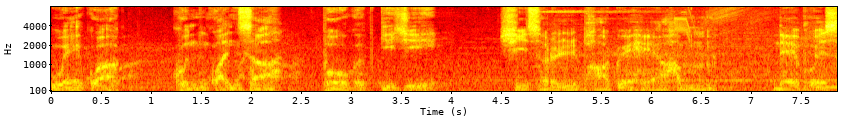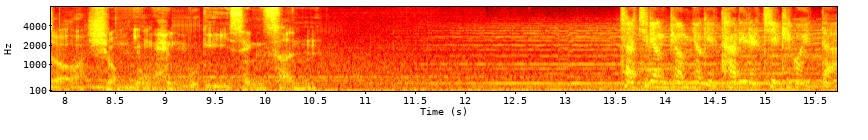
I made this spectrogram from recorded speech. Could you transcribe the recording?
외곽 군 관사 보급 기지 시설을 파괴해야 함 내부에서 실험용 핵무기 생산 자치령 병력이 다리를 지키고 있다.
